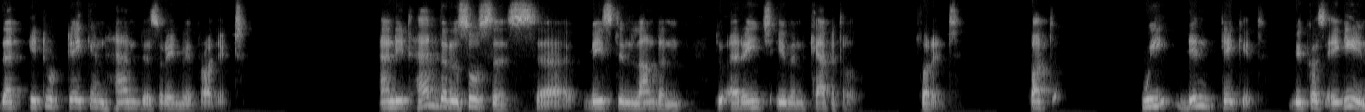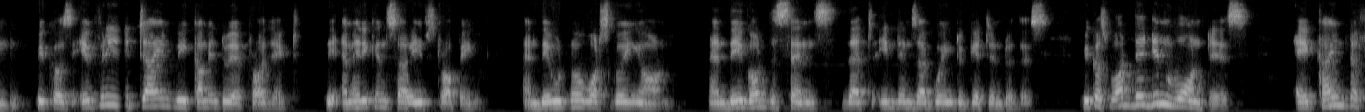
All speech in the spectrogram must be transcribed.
that it would take in hand this railway project. and it had the resources uh, based in London to arrange even capital for it. But we didn't take it because, again, because every time we come into a project, the Americans are eavesdropping and they would know what's going on. And they got the sense that Indians are going to get into this. Because what they didn't want is a kind of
